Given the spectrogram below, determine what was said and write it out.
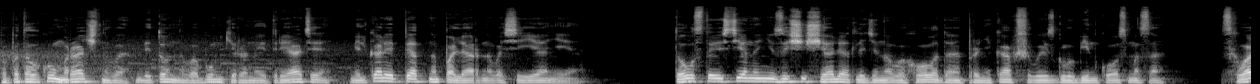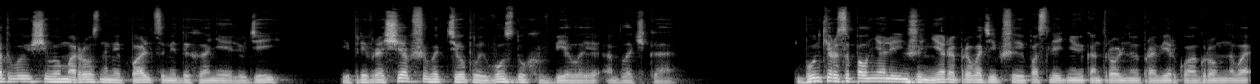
По потолку мрачного бетонного бункера на Этриате мелькали пятна полярного сияния. Толстые стены не защищали от ледяного холода, проникавшего из глубин космоса, схватывающего морозными пальцами дыхание людей и превращавшего теплый воздух в белые облачка. Бункер заполняли инженеры, проводившие последнюю контрольную проверку огромного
